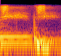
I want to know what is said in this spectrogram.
baby.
